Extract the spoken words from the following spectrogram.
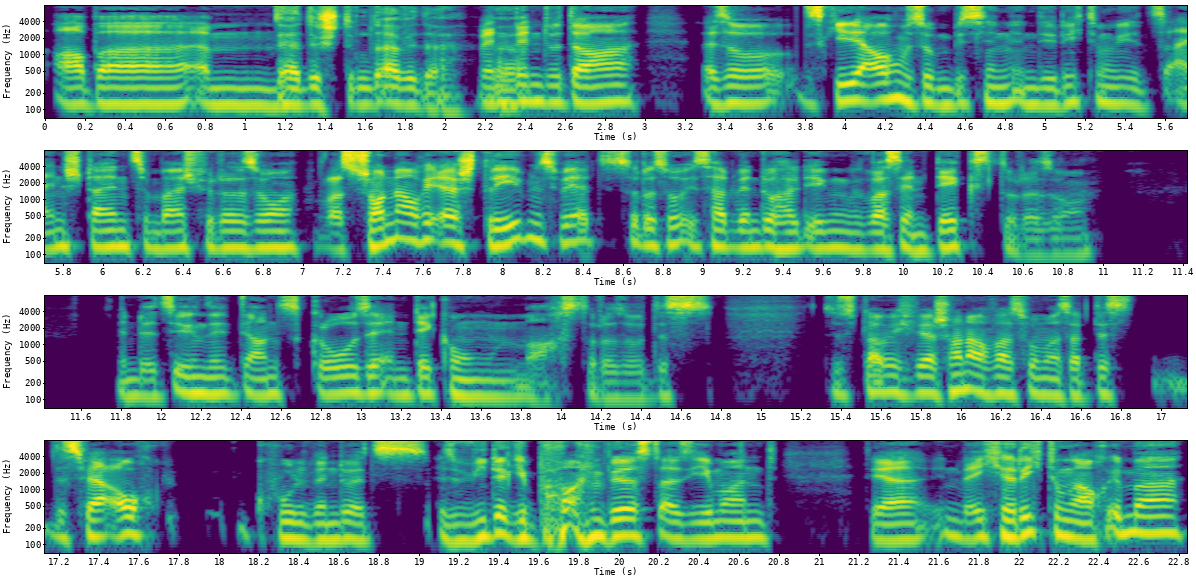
Aber ähm, Ja, das stimmt auch wieder. Wenn, ja. wenn du da, also das geht ja auch so ein bisschen in die Richtung wie jetzt Einstein zum Beispiel oder so. Was schon auch erstrebenswert ist oder so, ist halt, wenn du halt irgendwas entdeckst oder so. Wenn du jetzt irgendeine ganz große Entdeckung machst oder so. Das, das glaube ich, wäre schon auch was, wo man sagt, das, das wäre auch cool, wenn du jetzt also wiedergeboren wirst als jemand, der in welche Richtung auch immer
